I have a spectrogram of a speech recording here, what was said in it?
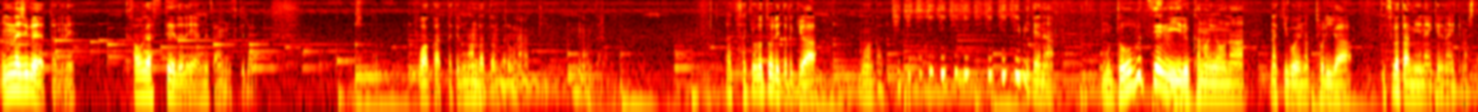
う同じぐらいだったんでね。顔出す程度でやめたんですけど結構怖かったけど何だったんだろうなっていう。なんだろう。だって先ほどトイレ行った時はもうなんかキキキキキキキキキキキみたいなもう動物園にいるかのような鳴き声の鳥が姿は見えないけど鳴いてました。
